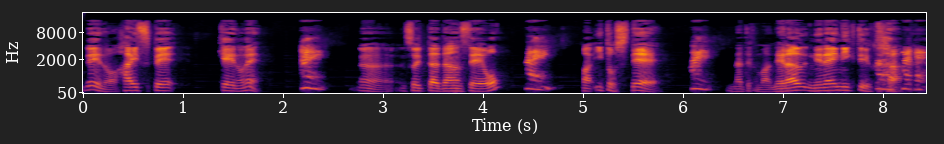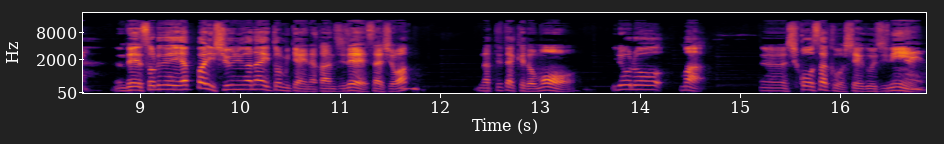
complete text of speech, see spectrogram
例のハイスペ系のね、はい、うん。そういった男性を、はい、まあ、意図して、はい、なんていうか、まあ、狙う、狙いに行くというか、はい、で、それでやっぱり収入がないとみたいな感じで最初は？うんなってたけども、いろいろ、まあ、うん試行錯誤していくうちに、はい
